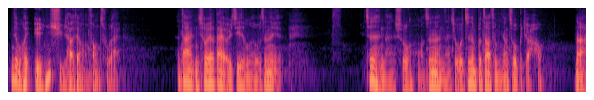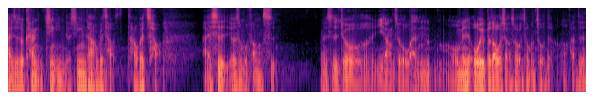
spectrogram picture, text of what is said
你怎么会允许他这样放出来？那当然，你说要戴耳机什么的，我真的也真的很难说。我真的很难说，我真的不知道怎么样做比较好。那还是说看静音的，静音他会不会吵？他会不会吵？还是有什么方式？但是就一样就玩。我们我也不知道我小时候怎么做的，反正。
